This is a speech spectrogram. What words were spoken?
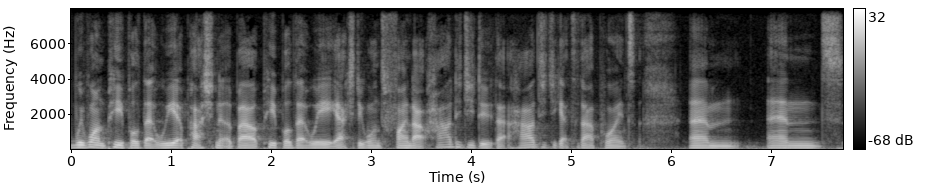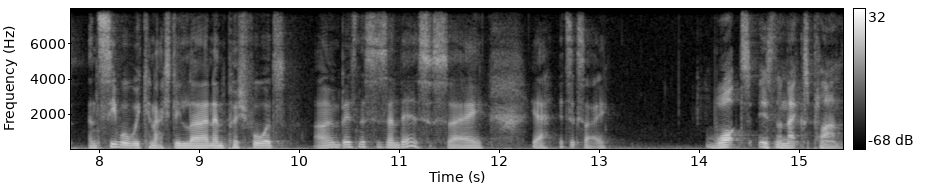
we want people that we are passionate about, people that we actually want to find out how did you do that? How did you get to that point? Um, and and see what we can actually learn and push forward our own businesses and this. So yeah, it's exciting. What is the next plan?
